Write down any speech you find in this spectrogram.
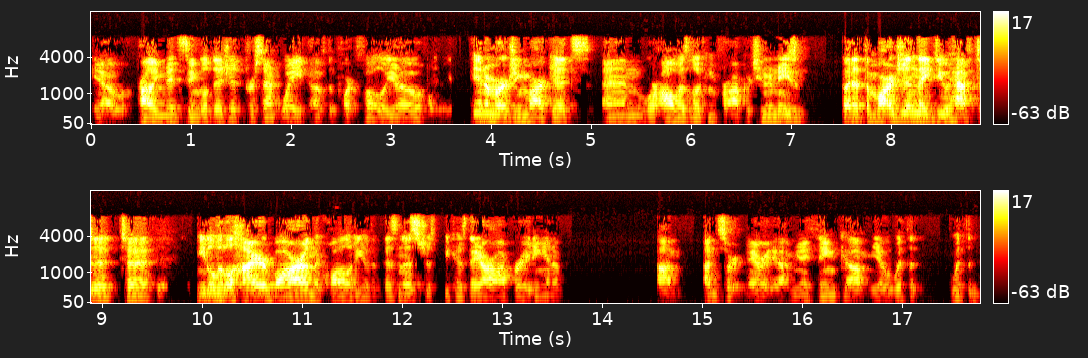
you know, probably mid-single digit percent weight of the portfolio in emerging markets, and we're always looking for opportunities. But at the margin, they do have to, to meet a little higher bar on the quality of the business just because they are operating in a um, uncertain area. I mean, I think um, you know with the with the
